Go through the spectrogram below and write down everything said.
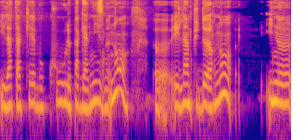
il, attaquait beaucoup le paganisme, non, euh, et l'impudeur, non. Il ne,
